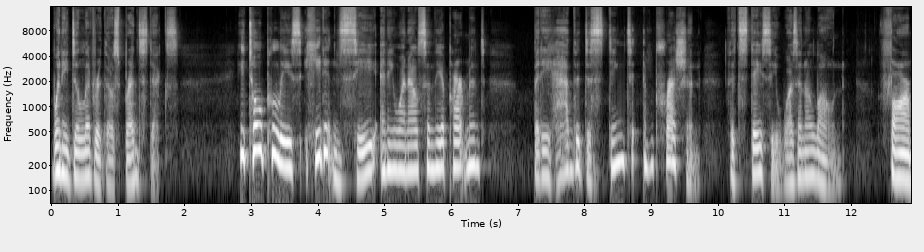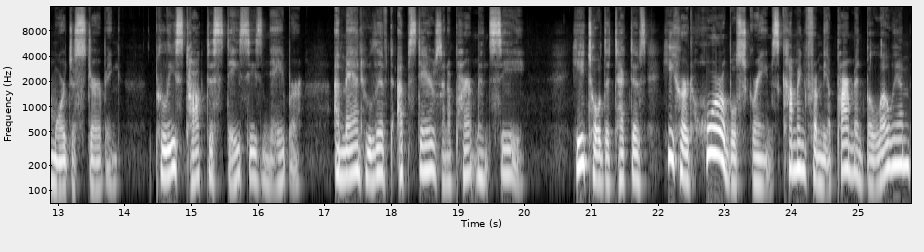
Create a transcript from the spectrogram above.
when he delivered those breadsticks. He told police he didn't see anyone else in the apartment, but he had the distinct impression that Stacey wasn't alone. Far more disturbing, police talked to Stacey's neighbor, a man who lived upstairs in apartment C. He told detectives he heard horrible screams coming from the apartment below him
